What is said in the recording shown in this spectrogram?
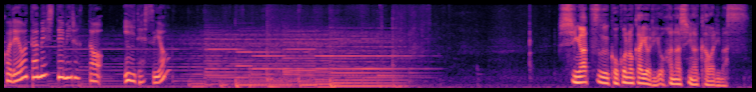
これを試してみるといいですよ。4月9日よりお話が変わります。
